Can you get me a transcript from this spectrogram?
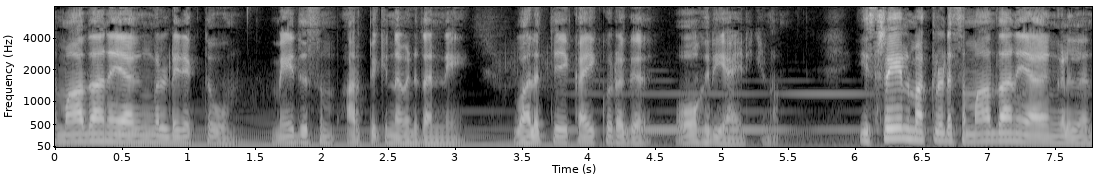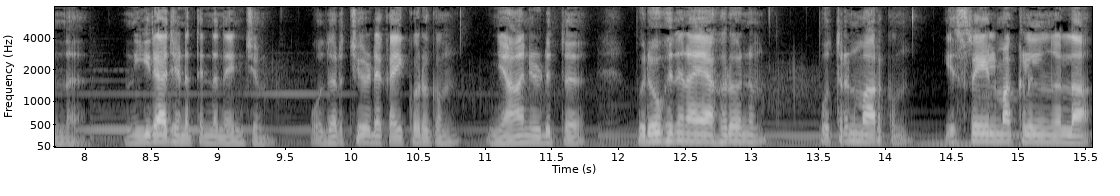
സമാധാനയാഗങ്ങളുടെ രക്തവും മേധസ്സും അർപ്പിക്കുന്നവന് തന്നെ വലത്തെ കൈക്കുറക് ഓഹരിയായിരിക്കണം. ഇസ്രയേൽ മക്കളുടെ സമാധാനയാഗങ്ങളിൽ നിന്ന് നീരാജനത്തിന്റെ നെഞ്ചും ഉദർച്ചയുടെ കൈക്കുറകും ഞാനെടുത്ത് പുരോഹിതനായ അഹ്റോനും പുത്രന്മാർക്കും ഇസ്രയേൽ മക്കളിൽ നിന്നുള്ള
